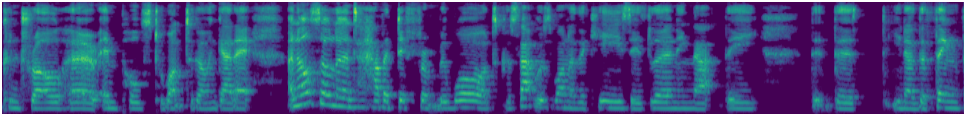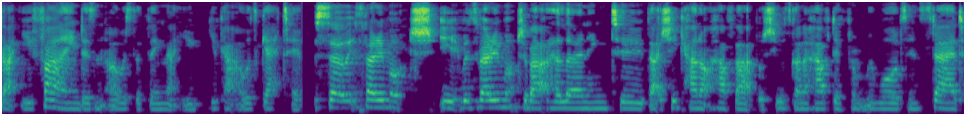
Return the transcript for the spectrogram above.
control her impulse to want to go and get it, and also learn to have a different reward because that was one of the keys is learning that the the, the you know the thing that you find isn't always the thing that you you can't always get it. So it's very much it was very much about her learning to that she cannot have that but she was going to have different rewards instead.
